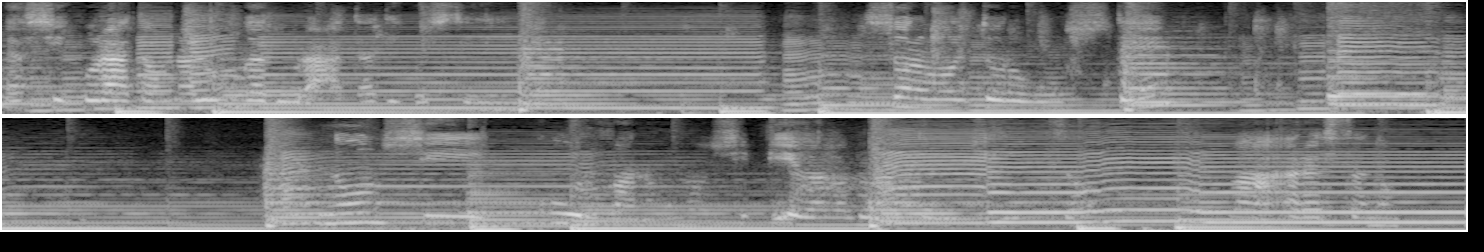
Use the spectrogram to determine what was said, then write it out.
è assicurata una lunga durata di queste lime. Sono molto robuste, non si curvano, non si piegano durante l'utilizzo, ma restano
